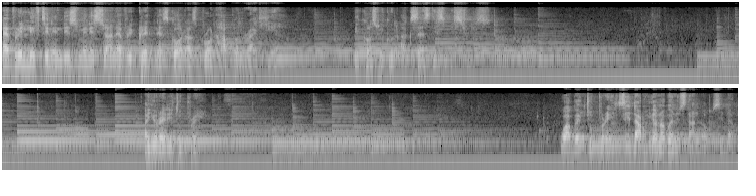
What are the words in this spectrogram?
every lifting in this ministry and every greatness God has brought happen right here because we could access these mysteries. Are you ready to pray? We are going to pray. Sit down. You're not going to stand up. Sit down.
